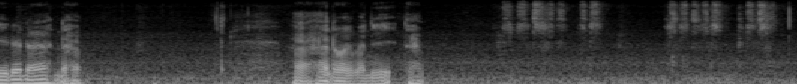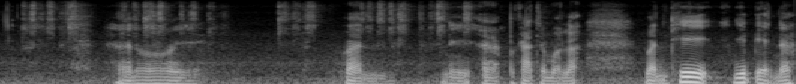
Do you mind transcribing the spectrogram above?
ดีๆด้วยนะนะครับอ่าฮานอยวันนี้นะครับฮานอยวันนี่อ่าประกาศจะหมดละ วันที่ยี่สิบเอ็ดนะ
